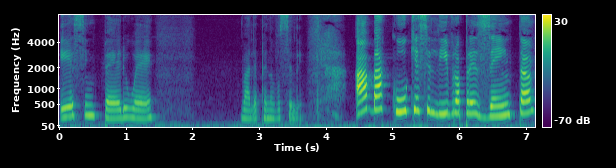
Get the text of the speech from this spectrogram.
Esse império é. Vale a pena você ler. Abacuque, esse livro apresenta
